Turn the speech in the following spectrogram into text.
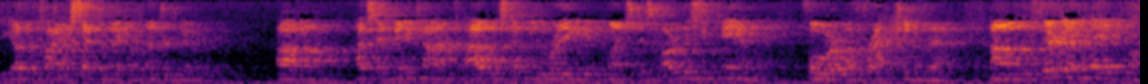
The other fighter is set to make 100 million. Um, I've said many times, I will step into the ring and get punched as hard as you can for a fraction of that. Um, they're going to make a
